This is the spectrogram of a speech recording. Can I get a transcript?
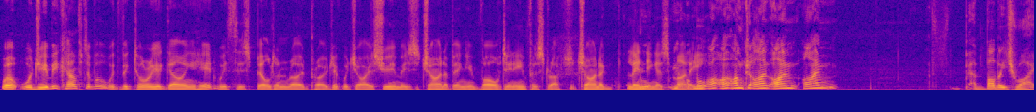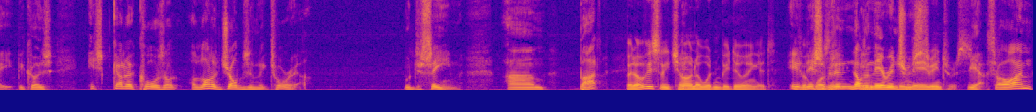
Well, would you be comfortable with Victoria going ahead with this Belt and Road project, which I assume is China being involved in infrastructure, China lending well, us money? Well, I'm, I'm, I'm, I'm bob each way because it's going to cause a, a, lot of jobs in Victoria, would you seem. Um, but but obviously China but, wouldn't be doing it if in it wasn't not in, in, their interest. In their interest. Yeah. So I'm,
